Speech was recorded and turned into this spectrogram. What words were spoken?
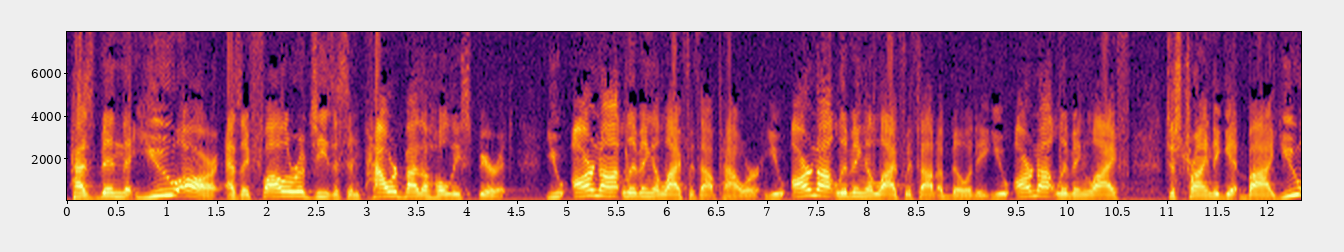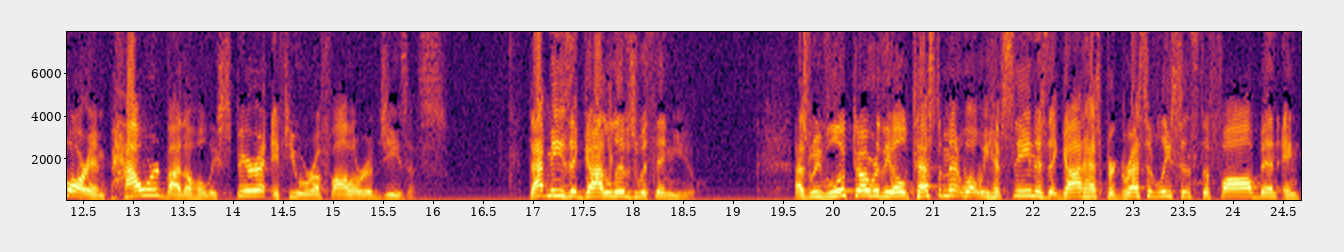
has been that you are as a follower of Jesus empowered by the Holy Spirit. You are not living a life without power. You are not living a life without ability. You are not living life just trying to get by. You are empowered by the Holy Spirit if you are a follower of Jesus. That means that God lives within you. As we've looked over the Old Testament, what we have seen is that God has progressively, since the fall, been in,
